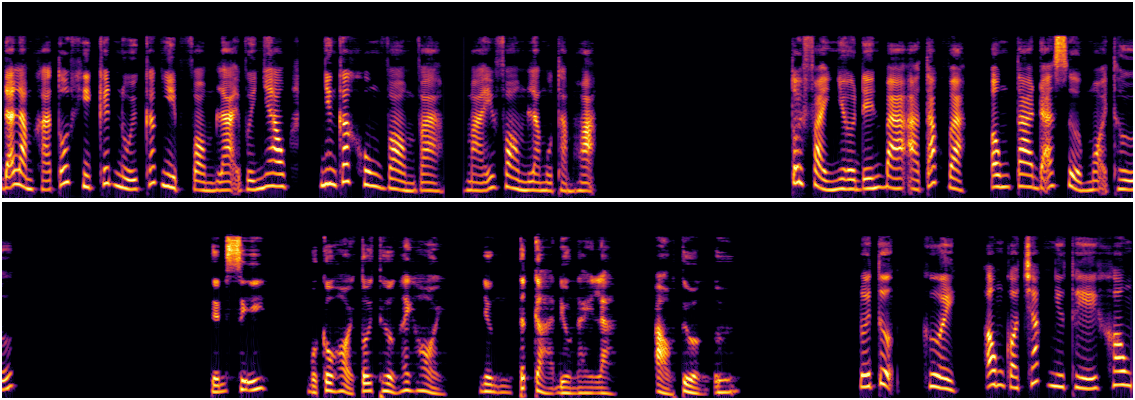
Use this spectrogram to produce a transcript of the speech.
đã làm khá tốt khi kết nối các nhịp vòm lại với nhau, nhưng các khung vòm và mái vòm là một thảm họa. Tôi phải nhờ đến bà A Tắc và ông ta đã sửa mọi thứ. Tiến sĩ, một câu hỏi tôi thường hay hỏi, nhưng tất cả điều này là ảo tưởng ư. Đối tượng, cười, ông có chắc như thế không?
